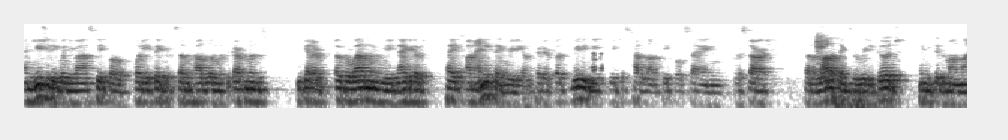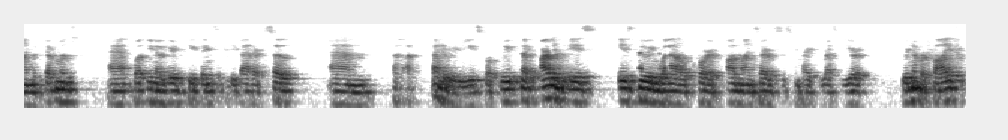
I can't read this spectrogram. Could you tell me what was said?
and usually when you ask people, what do you think of some problem with the government, you get an overwhelmingly negative take on anything really on Twitter. But really, we, we just had a lot of people saying, for a start, that a lot of things were really good when you did them online with the government. Uh, but you know, here's a few things that could be better. So um, I, I find it really useful. We like Ireland is is doing well for online services compared to the rest of Europe. We're number five,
